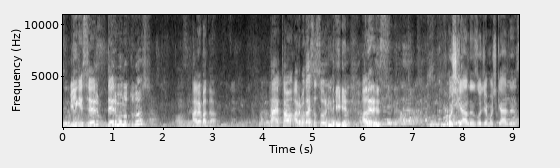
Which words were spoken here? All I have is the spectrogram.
Bilgisayarım, bilgisayarımı unuttunuz. Arabada. Ha tamam arabadaysa sorun değil. Alırız. Hoş geldiniz hocam hoş geldiniz.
